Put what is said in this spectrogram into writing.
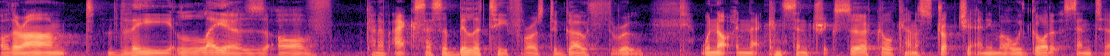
or there aren't the layers of kind of accessibility for us to go through. We're not in that concentric circle kind of structure anymore with God at the center.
